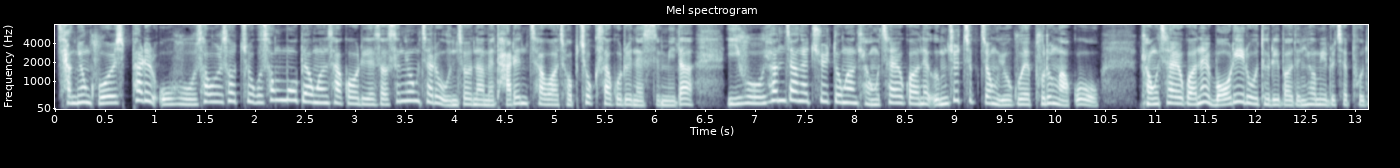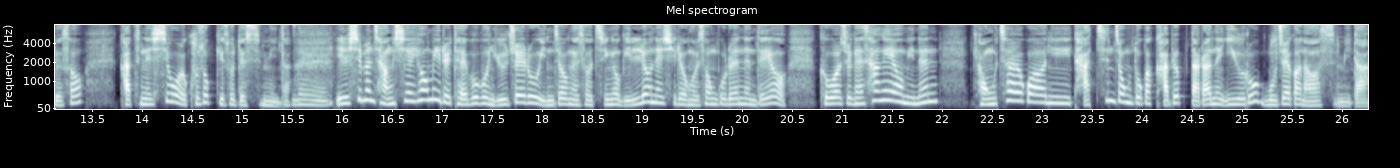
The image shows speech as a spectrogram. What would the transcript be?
작년 9월 18일 오후 서울 서초구 성모병원 사거리에서 승용차를 운전하며 다른 차와 접촉 사고를 냈습니다. 이후 현장에 출동한 경찰관의 음주 측정 요구에 불응하고 경찰관을 머리로 들이받은 혐의로 체포돼서 같은 해 10월 구속 기소됐습니다. 네. 1심은 장 씨의 혐의를 대부분 유죄로 인정해서 징역 1년의 실형을 선고를 했는데요. 그 와중에 상해 혐의는 경찰관이 다친 정도가 가볍다라는 이유로 무죄가 나왔습니다.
